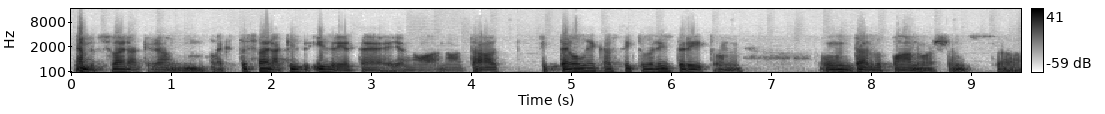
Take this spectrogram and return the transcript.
Jā, bet tas vairāk ir, um, liekas, tas vairāk iz, izrietēja no, no tā, cik tev liekas, cik tu vari izdarīt, un, un darba plānošanas, uh,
